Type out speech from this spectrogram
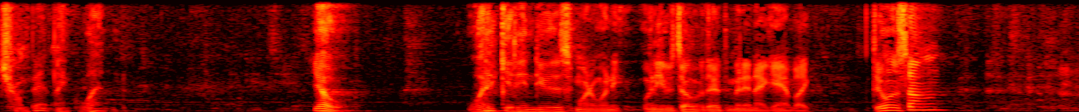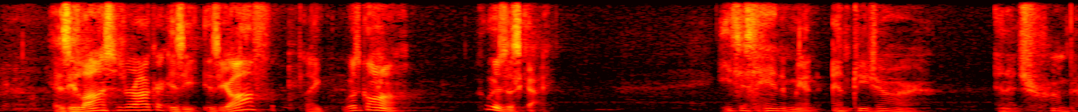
trumpet? Like, what? Yo, what did Gideon do this morning when he, when he was over there at the Midianite camp? Like, doing something? Has he lost his rocker? Is he, is he off? Like, what's going on? Who is this guy? He just handed me an empty jar and a trumpet.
